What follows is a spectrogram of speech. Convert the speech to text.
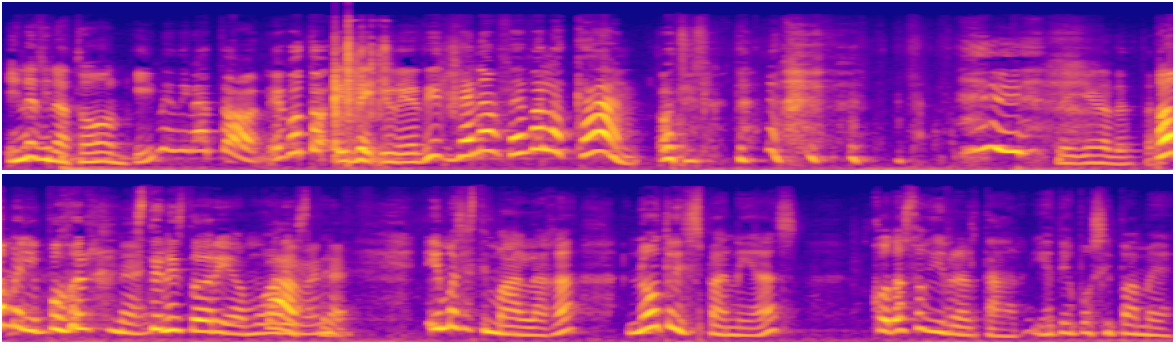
Είναι δυνατόν. Είναι δυνατόν. Εγώ το. ε, δε- δηλαδή δεν αμφέβαλα καν ότι θα τα. δεν γίνονται αυτά. Πάμε λοιπόν Ναι. στην ιστορία μου. Πάμε, ορίστε. ναι. Είμαστε στη Μάλαγα, νότια της Ισπανίας, κοντά στο Γιβραλτάρ. Γιατί όπως είπαμε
